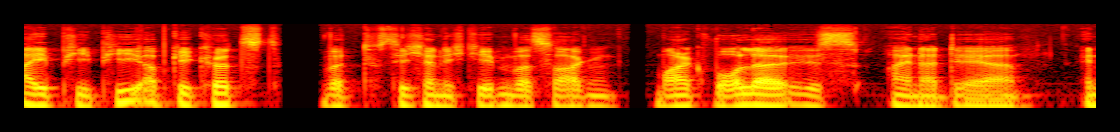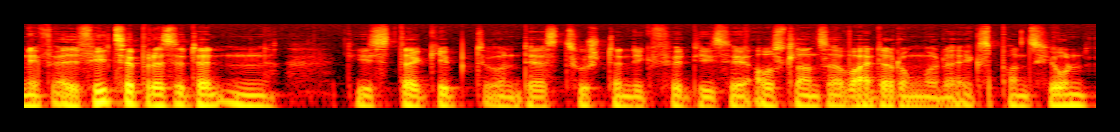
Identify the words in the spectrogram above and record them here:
IPP abgekürzt, wird sicher nicht jedem was sagen. Mark Waller ist einer der NFL-Vizepräsidenten die es da gibt und der ist zuständig für diese Auslandserweiterung oder Expansion.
